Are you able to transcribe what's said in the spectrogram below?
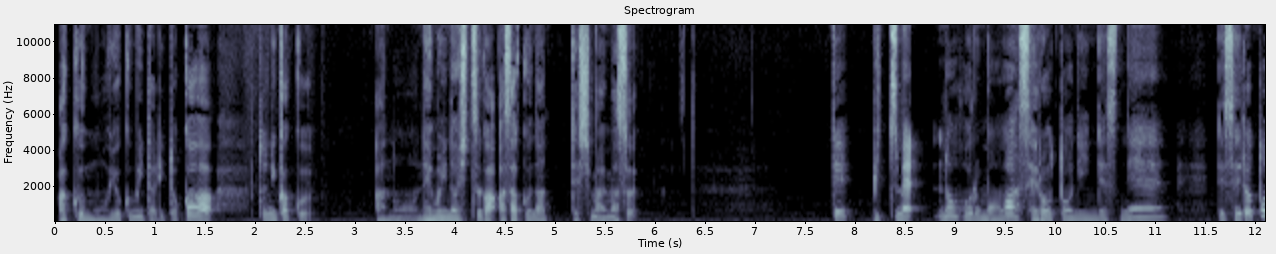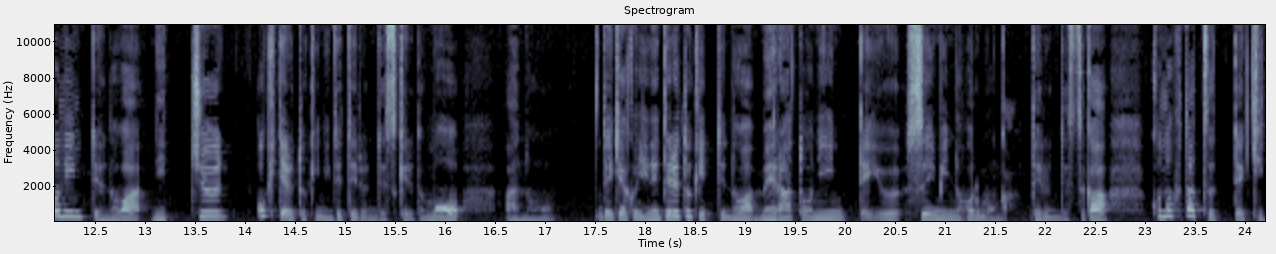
悪夢をよく見たりとかとにかくあの眠りの質が浅くなってしまいます。で3つ目のホルモンはセロトニンですね。でセロトニンっていうのは日中起きてる時に出てるんですけれどもあので逆に寝てる時っていうのはメラトニンっていう睡眠のホルモンが出るんですがこの2つって拮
